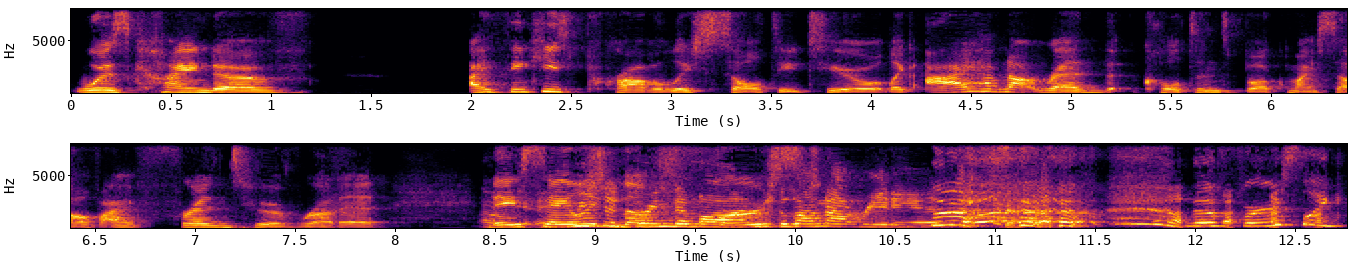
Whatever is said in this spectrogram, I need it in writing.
was kind of I think he's probably salty too. Like I have not read Colton's book myself. I have friends who have read it. They say we like should the bring them first because I'm not reading it. the first like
